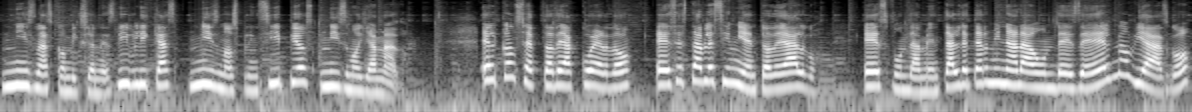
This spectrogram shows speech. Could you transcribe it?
mismas convicciones bíblicas, mismos principios, mismo llamado. El concepto de acuerdo es establecimiento de algo. Es fundamental determinar aún desde el noviazgo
